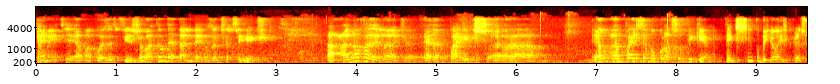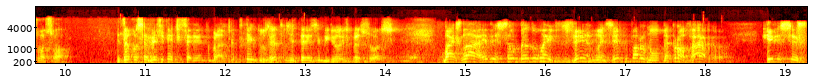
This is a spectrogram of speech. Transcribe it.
Realmente é uma coisa difícil. Agora tem um detalhe interessante que é o seguinte: A, a Nova Zelândia é um país. Uh, é, um, é um país que tem uma população pequena, tem 5 milhões de pessoas só. Então você veja que é diferente do Brasil, que tem 213 milhões de pessoas. Mas lá eles estão dando um exemplo, um exemplo para o mundo. É provável que eles sejam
